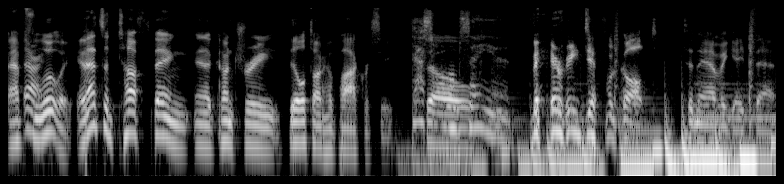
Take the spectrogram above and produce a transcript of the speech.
Absolutely. Right. And that's a tough thing in a country built on hypocrisy. That's so, I'm saying. Very difficult to navigate that.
